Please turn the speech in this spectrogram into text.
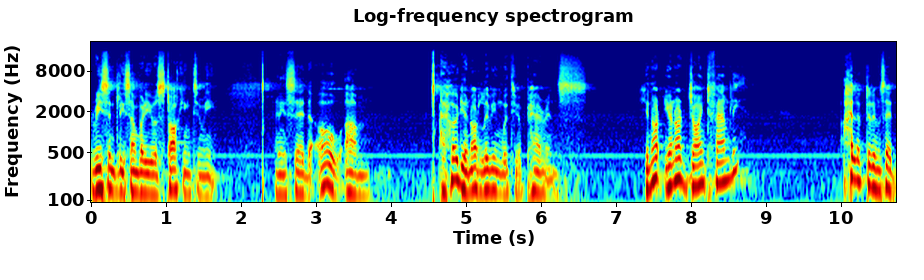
Recently, somebody was talking to me, and he said, "Oh, um, I heard you're not living with your parents. You're not. You're not joint family." I looked at him and said,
